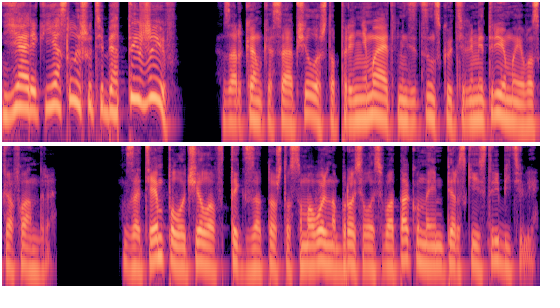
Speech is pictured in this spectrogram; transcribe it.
«Ярик, я слышу тебя, ты жив!» Зарканка сообщила, что принимает медицинскую телеметрию моего скафандра. Затем получила втык за то, что самовольно бросилась в атаку на имперские истребители.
